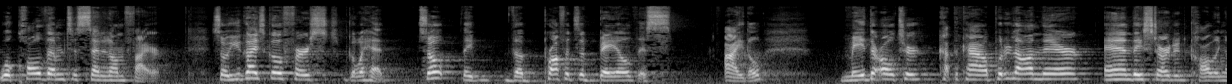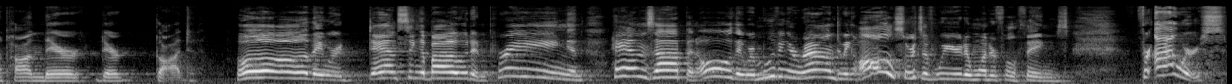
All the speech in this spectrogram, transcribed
We'll call them to set it on fire. So you guys go first. Go ahead. So they, the prophets of Baal, this idol, made their altar, cut the cow, put it on there, and they started calling upon their, their God. Oh, they were dancing about and praying and hands up, and oh, they were moving around doing all sorts of weird and wonderful things. For hours,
